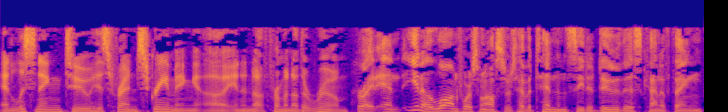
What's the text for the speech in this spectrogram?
and listening to his friend screaming uh, in an, from another room. Right, and you know, law enforcement officers have a tendency to do this kind of thing.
